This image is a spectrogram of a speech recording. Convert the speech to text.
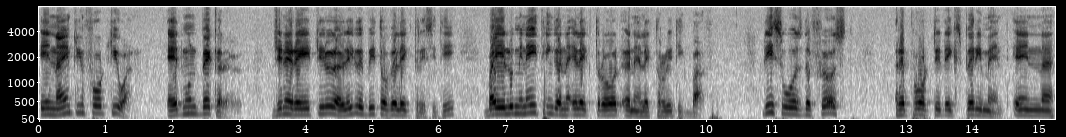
In 1941, Edmond Becquerel generated a little bit of electricity by illuminating an electrode and electrolytic bath. This was the first reported experiment in uh,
